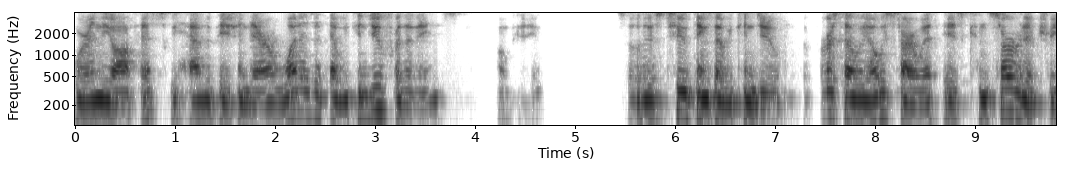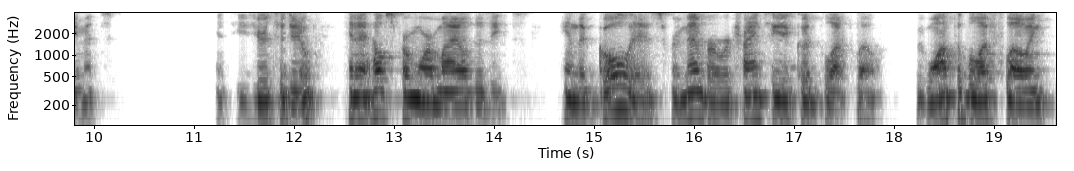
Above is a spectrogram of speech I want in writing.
we're in the office, we have the patient there, what is it that we can do for the veins? Okay, so there's two things that we can do. The first that we always start with is conservative treatment. It's easier to do, and it helps for more mild disease. And the goal is, remember, we're trying to get good blood flow. We want the blood flowing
